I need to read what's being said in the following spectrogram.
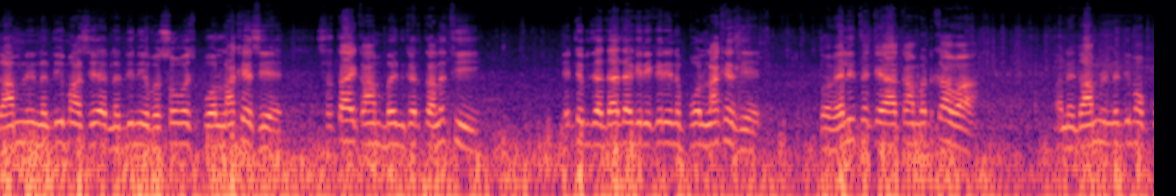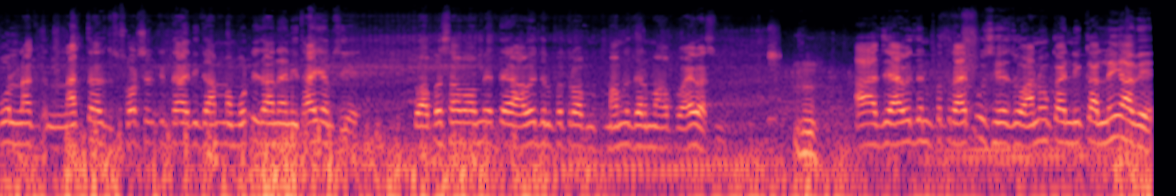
ગામની નદીમાં છે, નદીની વસોવચ પોલ નાખે છે. છતાંય કામ બંધ કરતા નથી. એટલી બધા દાદાગીરી કરીને પોલ નાખે છે. તો વહેલી તકે આ કામ અટકાવવા અને ગામની નદીમાં પોલ નાખ નાખતા શોર્ટ સર્કિટ થવાથી ગામમાં મોટી જાનહાની થાય એમ છે. તો આ બસાવવા અમે તે આવેદનપત્ર મામલતદારમાં આપવા આવ્યા છીએ. આ જે આવેદનપત્ર આપ્યું છે જો આનો કાંઈ નિકાલ નહીં આવે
